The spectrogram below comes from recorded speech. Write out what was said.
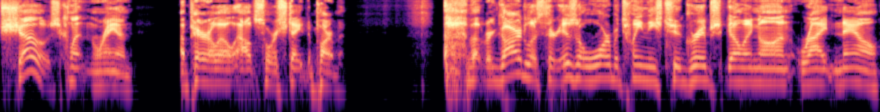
shows Clinton ran a parallel outsourced State Department. but regardless, there is a war between these two groups going on right now.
